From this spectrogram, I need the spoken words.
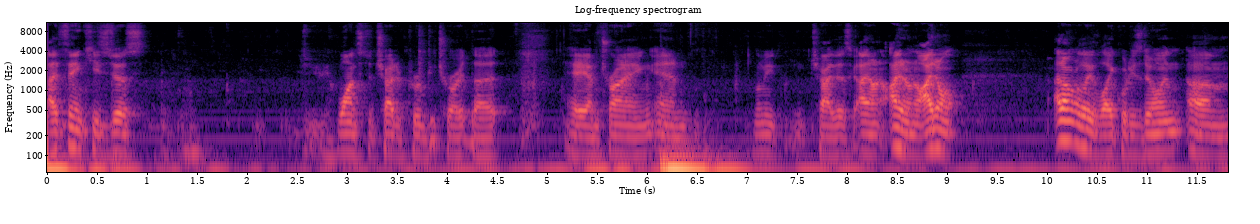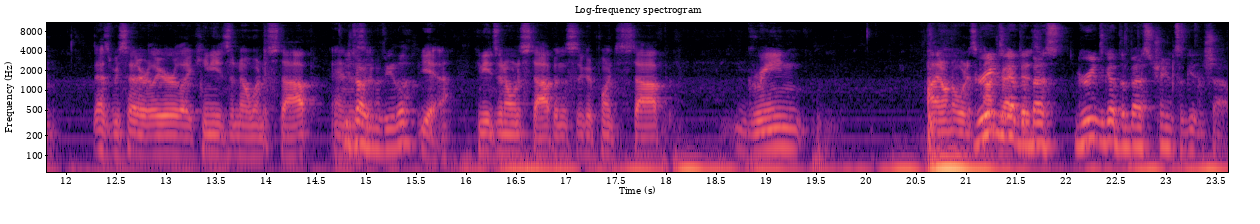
I think he's just wants to try to prove Detroit that, hey, I'm trying and let me try this. I don't. I don't know. I don't. I don't really like what he's doing. Um, as we said earlier, like he needs to know when to stop. And You talking to Vila? yeah, he needs to know when to stop, and this is a good point to stop. Greene, I don't know what his Greene's contract got the is. best. Greene's got the best chance of getting shot.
